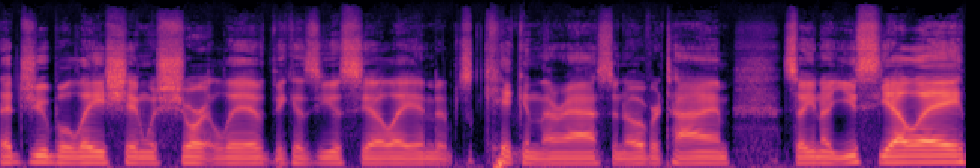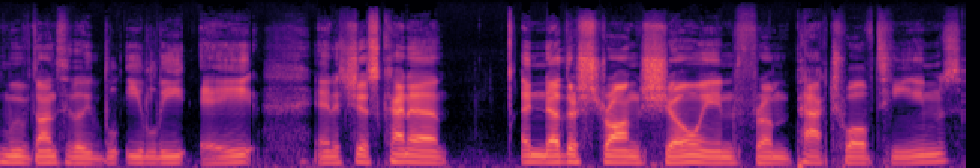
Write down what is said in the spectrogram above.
that jubilation was short lived because UCLA ended up kicking their ass in overtime. So you know UCLA moved on to the Elite Eight, and it's just kind of another strong showing from Pac 12 teams.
